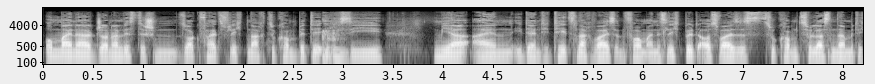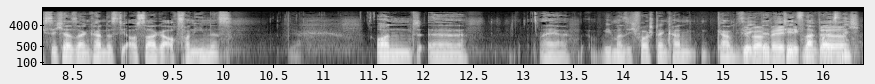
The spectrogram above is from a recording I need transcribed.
Um meiner journalistischen Sorgfaltspflicht nachzukommen, bitte ich Sie, mir einen Identitätsnachweis in Form eines Lichtbildausweises zukommen zu lassen, damit ich sicher sein kann, dass die Aussage auch von Ihnen ist. Ja. Und äh, naja, wie man sich vorstellen kann, kam dieser Identitätsnachweis nicht.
